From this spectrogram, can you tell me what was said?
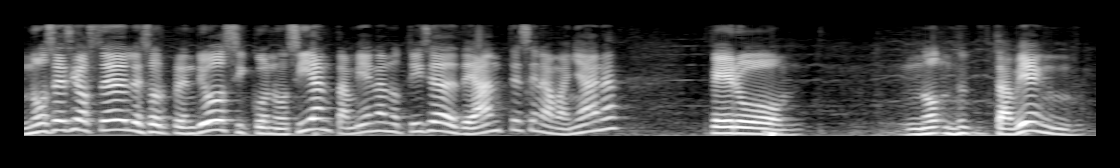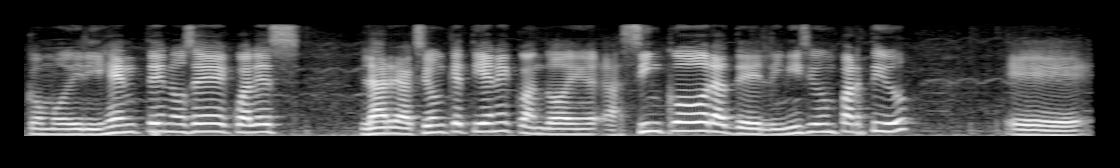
no sé si a ustedes les sorprendió, si conocían también la noticia desde antes en la mañana pero no, también como dirigente no sé cuál es la reacción que tiene cuando eh, a cinco horas del inicio de un partido eh,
